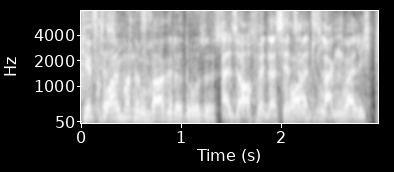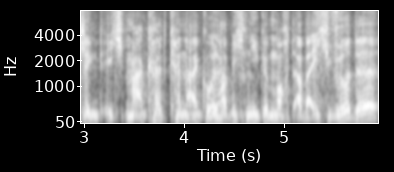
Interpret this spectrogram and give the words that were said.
Gift ist immer eine. Frage der Dosis. Also auch wenn das jetzt als Korntum. langweilig klingt, ich mag halt keinen Alkohol, habe ich nie gemocht, aber ich würde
